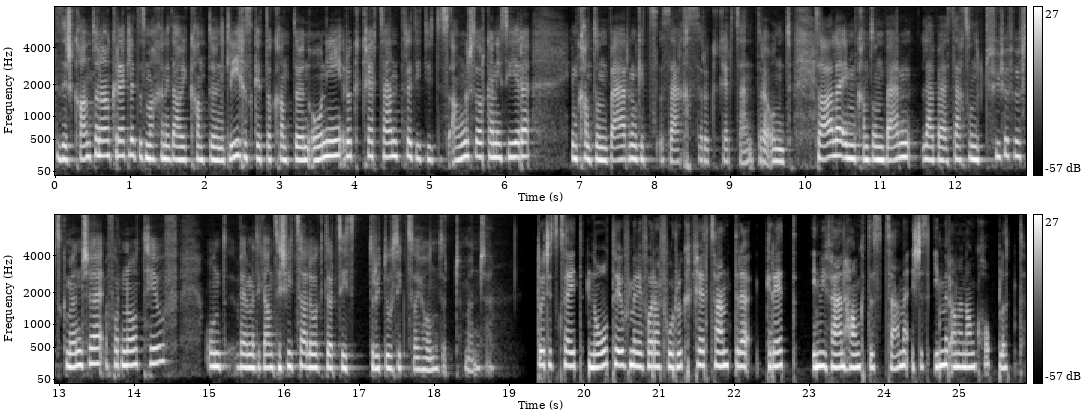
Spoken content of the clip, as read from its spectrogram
das ist kantonal geregelt, das machen nicht alle Kantone gleich. Es gibt auch Kantone ohne Rückkehrzentren, die das anders organisieren. Im Kanton Bern gibt es sechs Rückkehrzentren. Und Zahlen im Kanton Bern leben 655 Menschen vor Nothilfe. Und wenn man die ganze Schweiz anschaut, dort sind es 3200 Menschen. Du hast jetzt gesagt, Nothilfe, wir haben vorher von Rückkehrzentren geredet. Inwiefern hängt das zusammen? Ist das immer aneinander gekoppelt?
